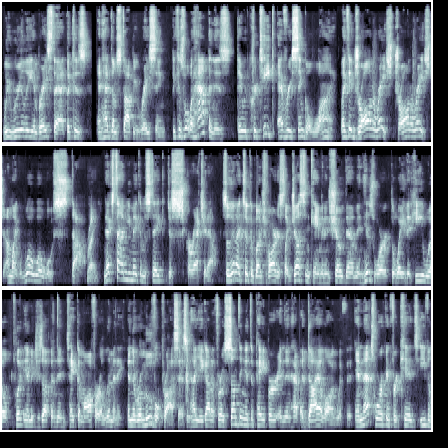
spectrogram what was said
We really embrace that because and had them stop erasing because what would happen is they would critique every single line. Like they draw and erase, draw and erase. I'm like, whoa, whoa, whoa, stop. Right. Next time you make a mistake, just scratch it out. So then I took a bunch of artists like Justin came in and showed them in his work the way that he will put images up and then take them off or eliminate, and the removal process, and how you got to throw something at the paper and then have a dialogue with it. And that's working for kids, even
